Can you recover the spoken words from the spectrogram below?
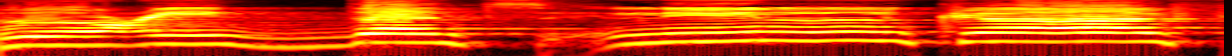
أعدت للكافرين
